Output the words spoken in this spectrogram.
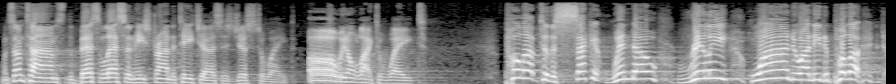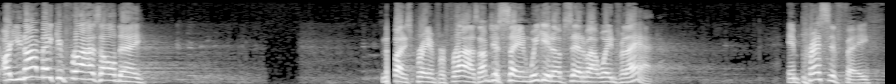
When sometimes the best lesson He's trying to teach us is just to wait. Oh, we don't like to wait. Pull up to the second window? Really? Why do I need to pull up? Are you not making fries all day? Nobody's praying for fries. I'm just saying we get upset about waiting for that. Impressive faith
